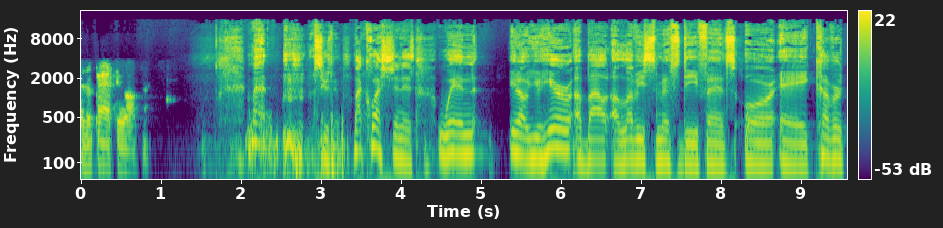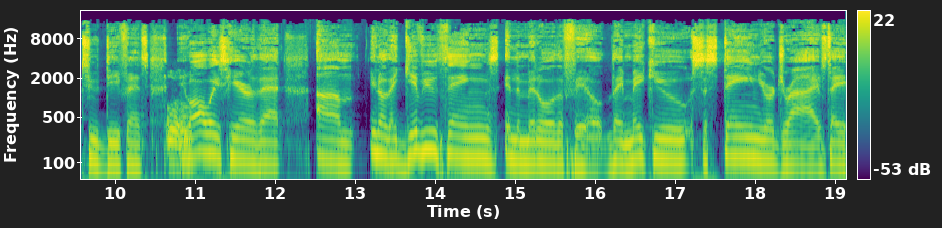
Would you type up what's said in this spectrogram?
as a passing offense. Matt, excuse me. My question is when you know, you hear about a Lovie Smith's defense or a cover two defense. Mm-hmm. You always hear that, um, you know, they give you things in the middle of the field. They make you sustain your drives. They,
